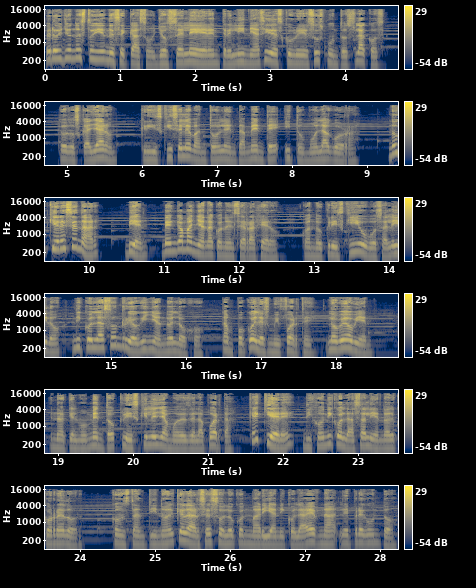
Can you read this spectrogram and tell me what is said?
Pero yo no estoy en ese caso, yo sé leer entre líneas y descubrir sus puntos flacos. Todos callaron. Krisky se levantó lentamente y tomó la gorra. ¿No quiere cenar? Bien, venga mañana con el cerrajero. Cuando Krisky hubo salido, Nicolás sonrió guiñando el ojo. Tampoco él es muy fuerte, lo veo bien. En aquel momento, Krisky le llamó desde la puerta. ¿Qué quiere? dijo Nicolás saliendo al corredor. Constantino, al quedarse solo con María Nikolaevna, le preguntó.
